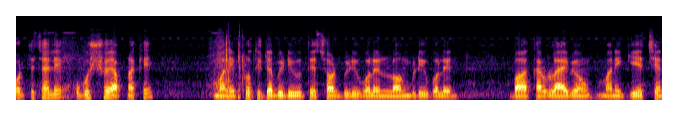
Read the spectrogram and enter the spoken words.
করতে চাইলে অবশ্যই আপনাকে মানে প্রতিটা ভিডিওতে শর্ট ভিডিও বলেন লং ভিডিও বলেন বা কারও লাইভে মানে গিয়েছেন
